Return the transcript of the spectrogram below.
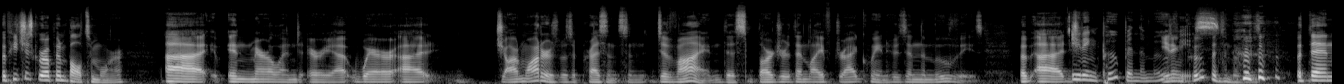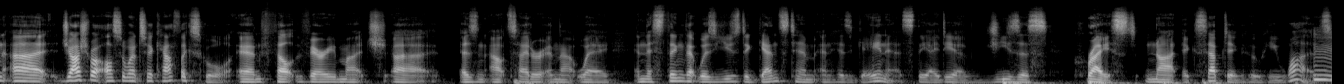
But Peaches grew up in Baltimore, uh, in Maryland area, where. John Waters was a presence, and Divine, this larger than life drag queen who's in the movies. But uh, Eating poop in the movies. eating poop in the movies. but then uh, Joshua also went to a Catholic school and felt very much uh, as an outsider in that way. And this thing that was used against him and his gayness, the idea of Jesus Christ not accepting who he was,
